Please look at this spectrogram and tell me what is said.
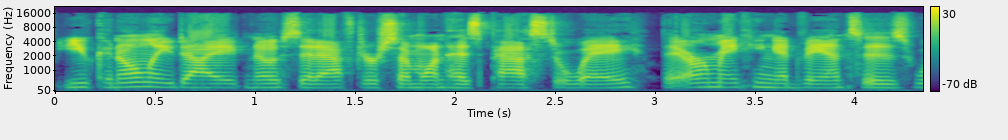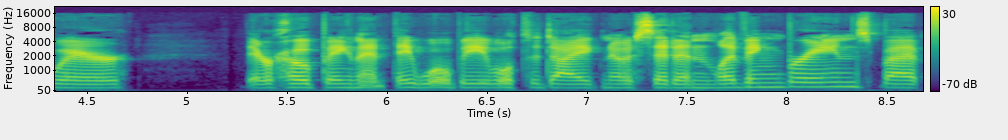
you can only diagnose it after someone has passed away. They are making advances where they're hoping that they will be able to diagnose it in living brains, but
